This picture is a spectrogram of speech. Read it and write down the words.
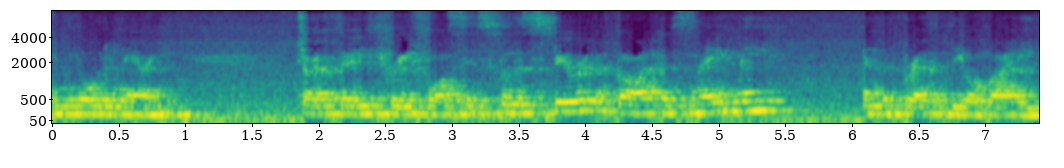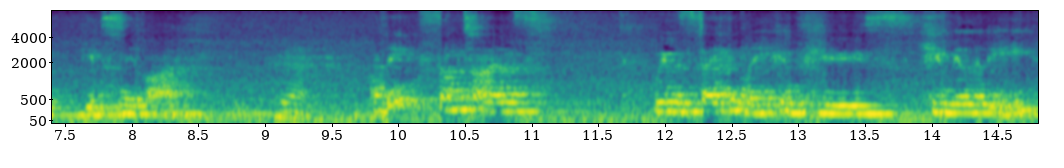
in the ordinary. Job 33 4 says, For the Spirit of God has made me, and the breath of the Almighty gives me life. Yeah. I think sometimes we mistakenly confuse humility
